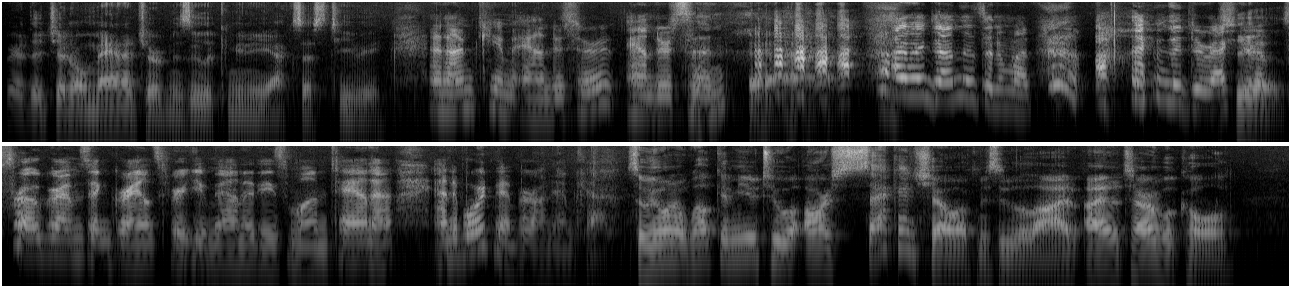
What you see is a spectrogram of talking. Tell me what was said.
Baird, the general manager of Missoula Community Access TV. And I'm Kim Anderson. Anderson. I haven't done this in a month. I'm the director of programs and grants for Humanities Montana and a board member on MCAT. So we want to welcome you to our second show of Missoula Live. I had a terrible cold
